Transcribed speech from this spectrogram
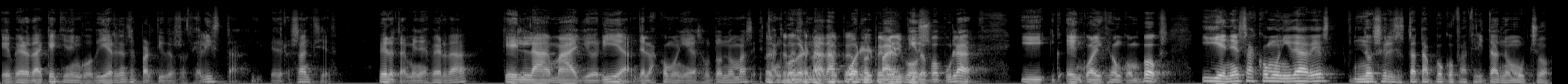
es verdad que quien gobierna es el Partido Socialista y Pedro Sánchez. Pero también es verdad que la mayoría de las comunidades autónomas están gobernadas PP, por el PP Partido Vox. Popular y en coalición con Vox. Y en esas comunidades no se les está tampoco facilitando mucho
